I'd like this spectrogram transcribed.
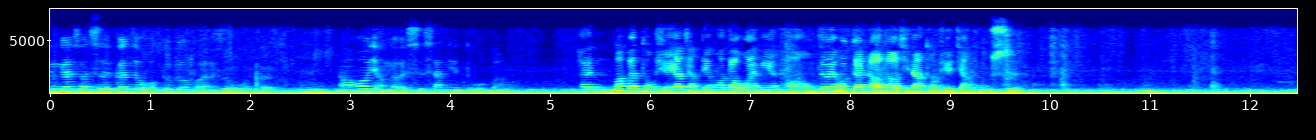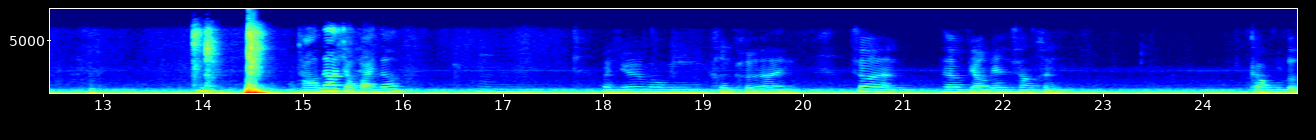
应该算是跟着我哥哥回来的。嗯。然后养了是三年多吧。很麻烦同学要讲电话到外面哈，我们这边会干扰到其他同学讲故事。嗯。好，那小白呢？嗯，我觉得猫咪很可爱，虽然它表面上很高冷，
